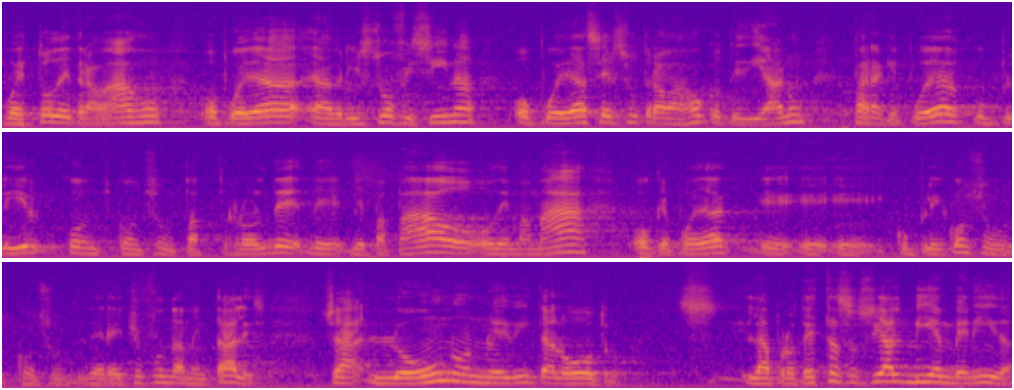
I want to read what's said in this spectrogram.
puesto de trabajo o pueda abrir su oficina o pueda hacer su trabajo cotidiano para que pueda cumplir con, su rol de, papá o, de mamá o que pueda eh, eh, eh, cumplir con, con sus derechos fundamentales. O sea, lo uno no evita lo otro. La protesta social, bienvenida,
